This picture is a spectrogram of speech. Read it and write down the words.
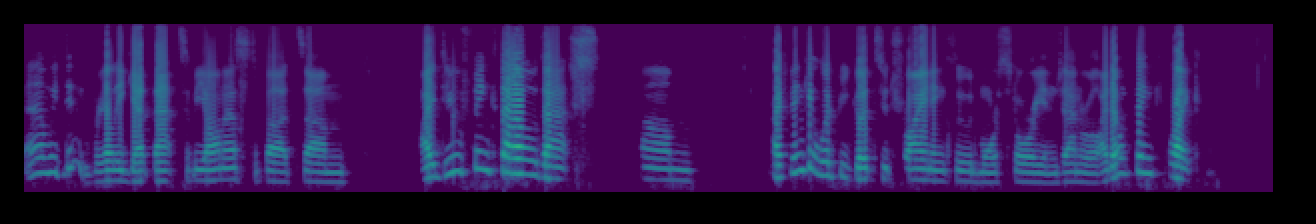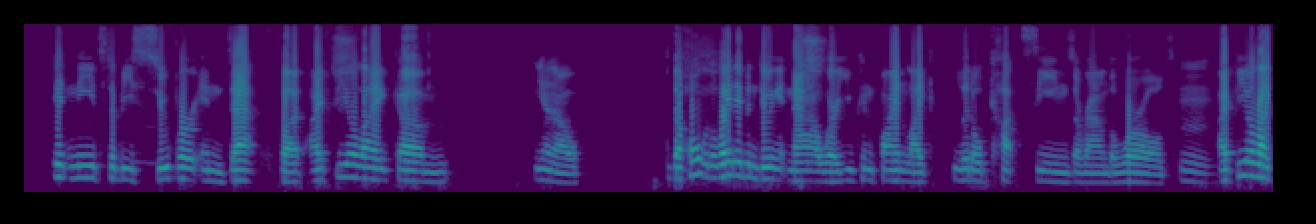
and we didn't really get that to be honest. But um, I do think though that um, I think it would be good to try and include more story in general. I don't think like it needs to be super in depth, but I feel like um, you know the whole the way they've been doing it now, where you can find like little cut scenes around the world. mm, I feel like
